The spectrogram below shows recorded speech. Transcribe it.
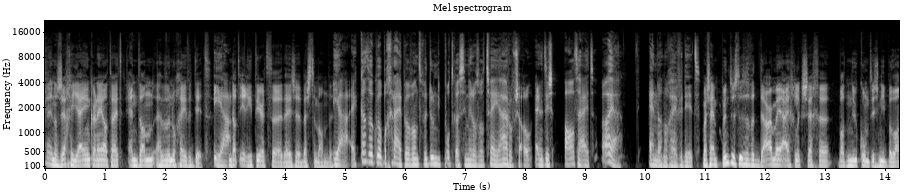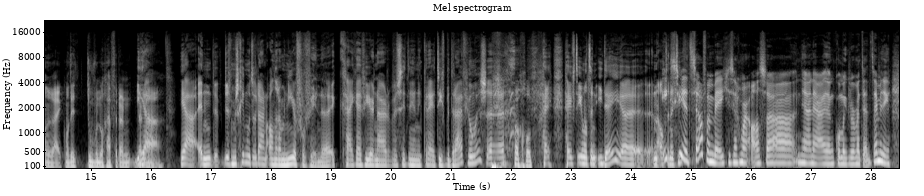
En dan zeggen jij en Carné altijd. En dan hebben we nog even dit. Ja, En dat irriteert eh, deze beste man. Dus. ja, ik kan het ook wel begrijpen, want we doen die podcast inmiddels al twee jaar of zo. En het is altijd, oh ja, en dan nog even dit. Maar zijn punt is dus dat we daarmee eigenlijk zeggen. Wat nu komt is niet belangrijk. Want dit doen we nog even daar- daarna. Ja, en d- dus misschien moeten we daar een andere manier voor vinden. Ik kijk even hier naar, we zitten in een creatief bedrijf, jongens. Eh, Oh god. he- heeft iemand een idee, eh, een Ik alternatief? zie het zelf een beetje, zeg maar, als... eh, ja, nou ja, dan kom ik weer met entertainment dingen.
